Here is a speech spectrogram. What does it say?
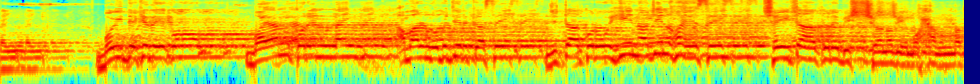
নাই। বই দেখে দেখে কোনো বয়ান করেন নাই। আমার নবীজির কাছে যেটা করে ওহি নাজিল হয়েছে, সেইটা করে বিশ্বনবী মোহাম্মদ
